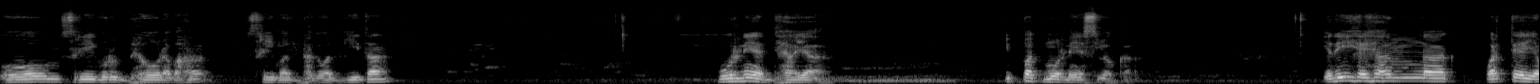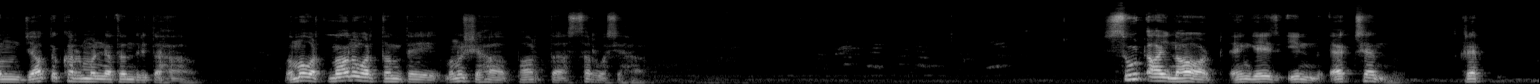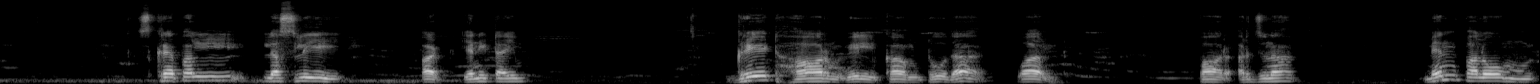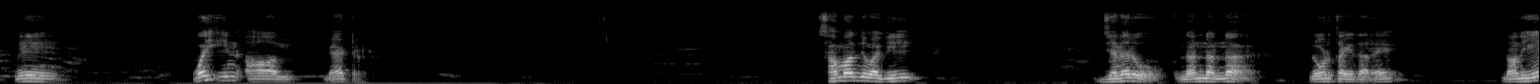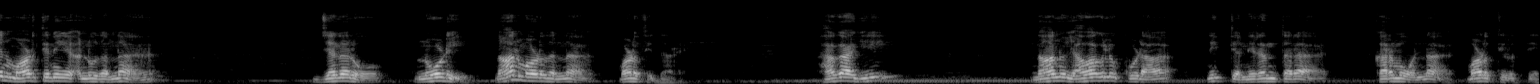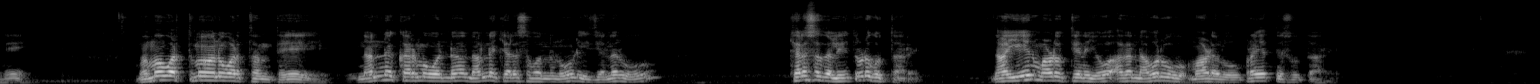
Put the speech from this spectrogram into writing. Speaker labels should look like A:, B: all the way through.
A: ಓಂ ಶ್ರೀ ಗುರುಭ್ಯೋ ನಮಃ ಶ್ರೀಮದ್ ಭಗವದ್ಗೀತಾ ಮೂರನೇ ಅಧ್ಯಾಯ ಇಪ್ಪತ್ತ್ಮೂರನೆಯ ಶ್ಲೋಕ ಯದಿ ಹ್ಯಹಂ ನ ವರ್ತೇಯಂ ಜಾತು ಕರ್ಮಣ್ಯತಂದ್ರಿತಃ ಮಮ ವರ್ತಮಾನುವರ್ತಂತೆ ಮನುಷ್ಯ Partha ಸರ್ವಶಃ Should I not engage in action Scrap, scrupulously at any time? Great harm will come to the world. For Arjuna, men follow me. Why in all matter? ಸಾಮಾನ್ಯವಾಗಿ ಜನರು ನನ್ನನ್ನು ನೋಡ್ತಾ ಇದ್ದಾರೆ. ನಾನು ಏನು ಮಾಡ್ತೀನಿ ಅನ್ನೋದನ್ನು ಜನರು ನೋಡಿ ನಾನು ಮಾಡೋದನ್ನು ಮಾಡುತ್ತಿದ್ದಾರೆ. ಹಾಗಾಗಿ ನಾನು ಯಾವಾಗಲೂ ಕೂಡ ನಿತ್ಯ ನಿರಂತರ ಕರ್ಮವನ್ನು ಮಾಡುತ್ತಿರುತ್ತೇನೆ. ಮಮ ವರ್ತಮಾನುವರ್ತಂತೆ ನನ್ನ ಕರ್ಮವನ್ನು, ನನ್ನ ಕೆಲಸವನ್ನು ನೋಡಿ ಜನರು ಕೆಲಸದಲ್ಲಿ ತೊಡಗುತ್ತಾರೆ. ನಾ ಏನು ಮಾಡುತ್ತೇನೆಯೋ ಅದನ್ನು ಅವರು ಮಾಡಲು ಪ್ರಯತ್ನಿಸುತ್ತಾರೆ.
